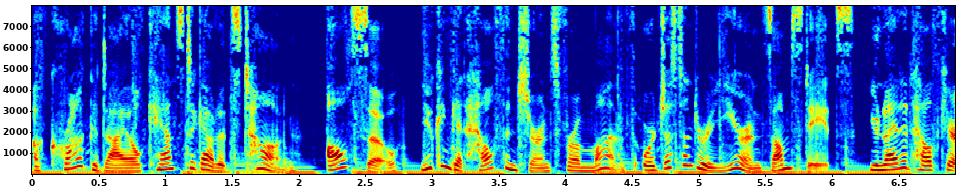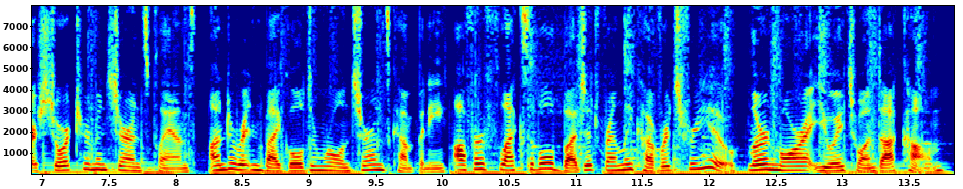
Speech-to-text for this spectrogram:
a crocodile can't stick out its tongue. Also, you can get health insurance for a month or just under a year in some states. United Healthcare short term insurance plans, underwritten by Golden Rule Insurance Company, offer flexible, budget friendly coverage for you. Learn more at uh1.com.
